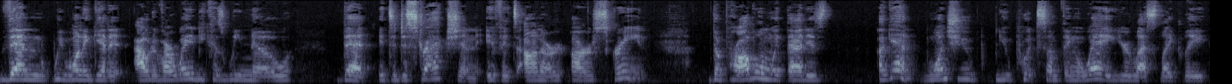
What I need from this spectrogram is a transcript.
then we want to get it out of our way because we know that it's a distraction if it's on our, our screen the problem with that is again once you you put something away you're less likely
